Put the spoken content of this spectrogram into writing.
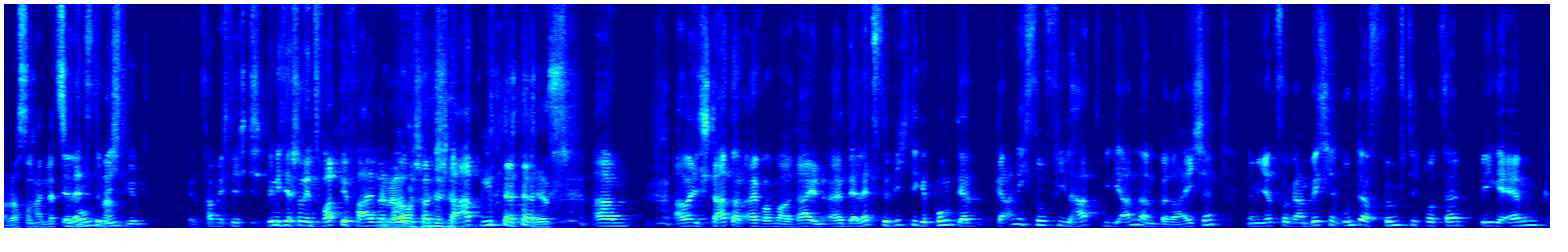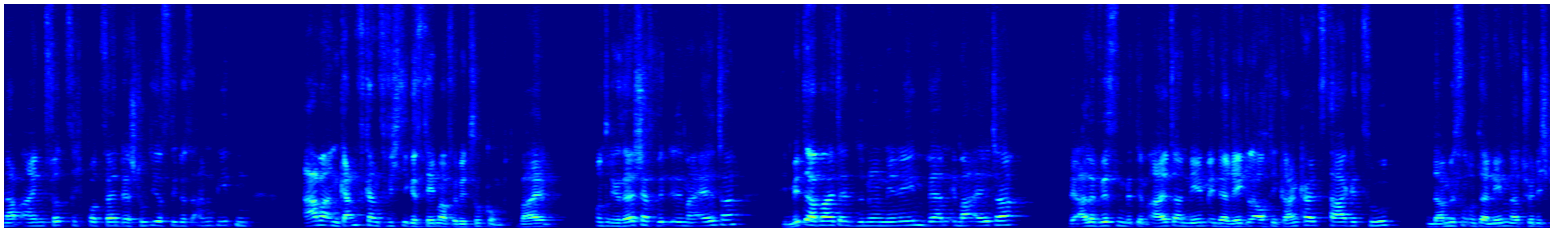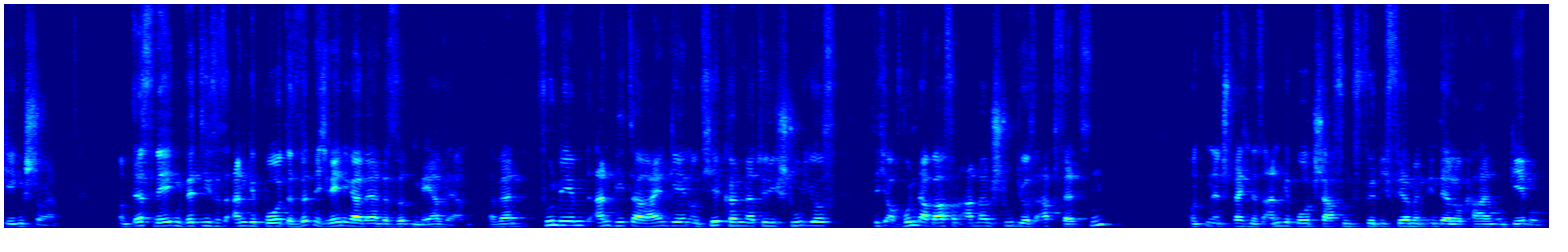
Aber du hast noch einen letzten der letzte Punkt, ne? Jetzt ich dich, bin ich dir schon ins Wort gefallen und genau. wollte schon starten. yes. ähm, aber ich starte dort einfach mal rein. Äh, der letzte wichtige Punkt, der gar nicht so viel hat wie die anderen Bereiche, nämlich jetzt sogar ein bisschen unter 50 Prozent BGM, knapp 41 Prozent der Studios, die das anbieten, aber ein ganz, ganz wichtiges Thema für die Zukunft, weil unsere Gesellschaft wird immer älter, die Mitarbeiter in den Unternehmen werden immer älter. Wir alle wissen, mit dem Alter nehmen in der Regel auch die Krankheitstage zu. Und da müssen Unternehmen natürlich gegensteuern. Und deswegen wird dieses Angebot, das wird nicht weniger werden, das wird mehr werden. Da werden zunehmend Anbieter reingehen und hier können natürlich Studios sich auch wunderbar von anderen Studios absetzen und ein entsprechendes Angebot schaffen für die Firmen in der lokalen Umgebung.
